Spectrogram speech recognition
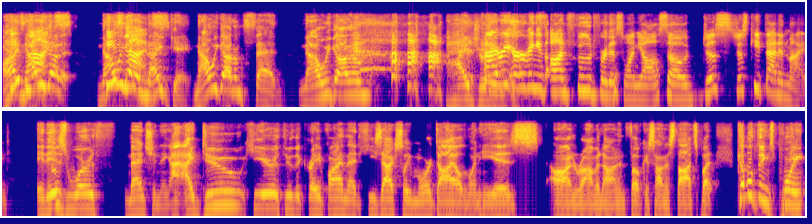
All right, He's now nuts. we got it. Now He's we got nuts. a night game. Now we got him fed. Now we got him hydrated. Kyrie Irving is on food for this one, y'all. So just just keep that in mind. it is worth mentioning. I, I do hear through the grapevine that he's actually more dialed when he is on Ramadan and focus on his thoughts. But a couple things point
